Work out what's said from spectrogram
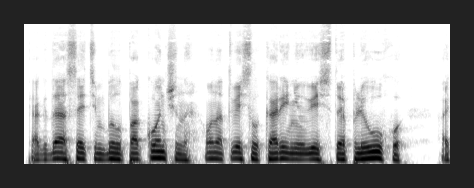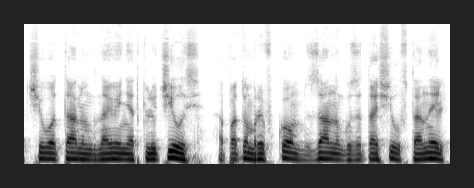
Когда с этим было покончено, он отвесил Карине увесистую плеуху, отчего та на мгновение отключилась, а потом рывком за ногу затащил в тоннель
